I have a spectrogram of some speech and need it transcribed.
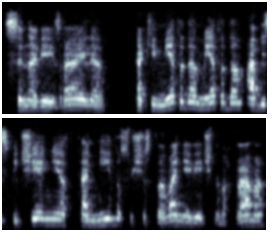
сыновей Израиля. Каким методом? Методом обеспечения тамида, существования вечного храма.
